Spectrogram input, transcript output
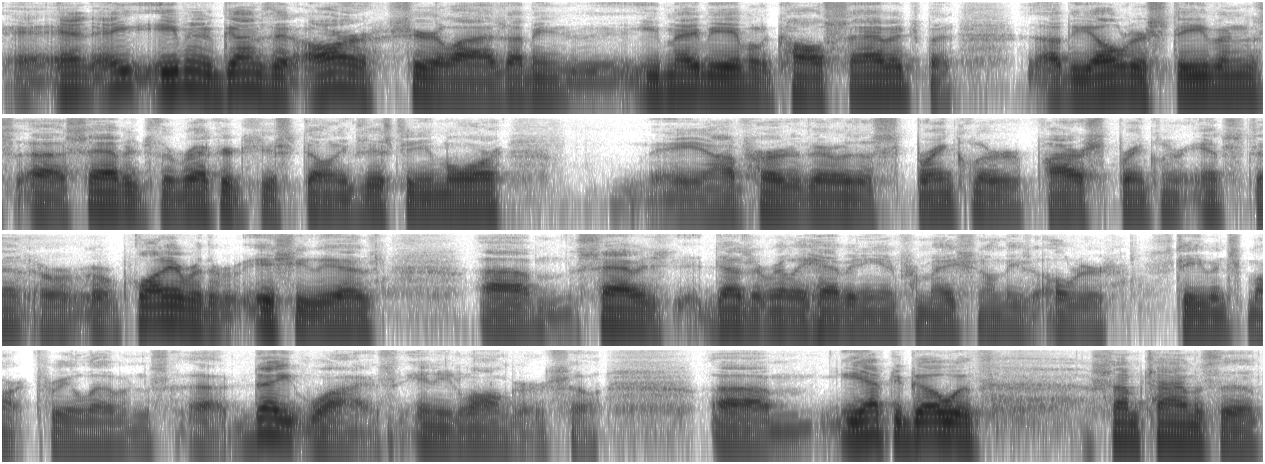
and even the guns that are serialized, I mean, you may be able to call Savage, but uh, the older Stevens, uh, Savage, the records just don't exist anymore. You know, I've heard there was a sprinkler, fire sprinkler incident, or, or whatever the issue is. Um, Savage doesn't really have any information on these older Stevens Mark 311s, uh, date-wise, any longer. So um, you have to go with sometimes the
